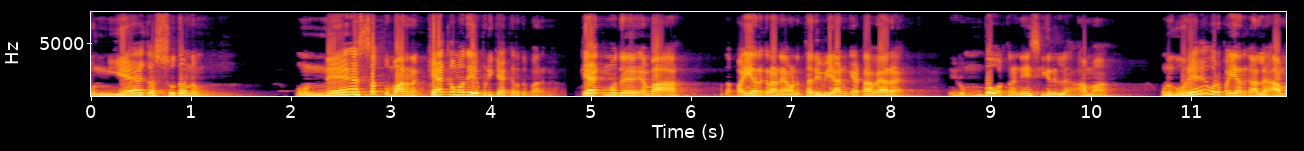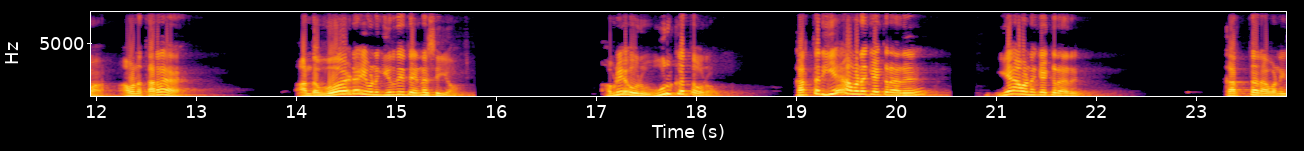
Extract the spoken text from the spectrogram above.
உன் ஏக சுதனும் உன் நேச குமாரன் கேட்கும் போது எப்படி கேட்குறது பாருங்கள் கேட்கும் போது ஏம்பா இந்த பையன் இருக்கிறானே அவனை தருவியான்னு கேட்டால் வேற. நீ ரொம்ப ஒருத்தனை நேசிக்கிறல்ல. ஆமாம் உனக்கு ஒரே ஒரு பையன் இருக்கான்ல. ஆமாம் அவனை தர. அந்த வேர்டை இவனுக்கு இருதயத்தை என்ன செய்யும்? அப்படியே ஒரு உருக்கத்தை வரும். கர்த்தர் ஏன் அவனை கேட்குறாரு? ஏன் அவனை கேட்குறாரு? கர்த்தர் அவனை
